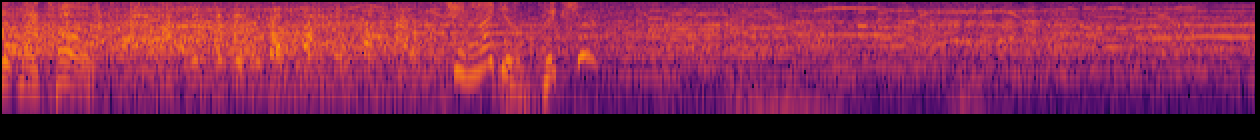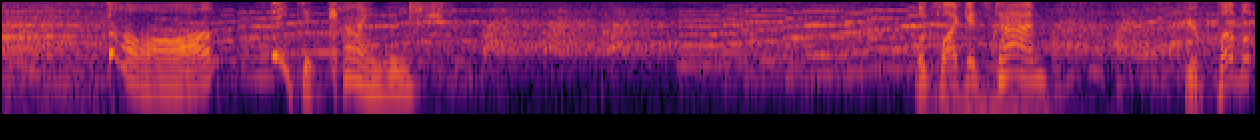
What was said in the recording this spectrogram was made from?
it, my toe! Can I get a picture? Aw, thank you kindly. Looks like it's time. Your public.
